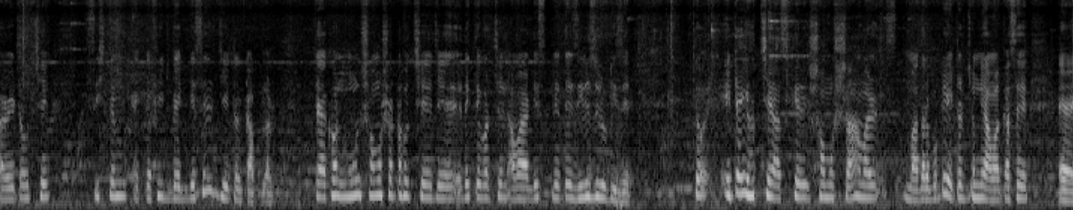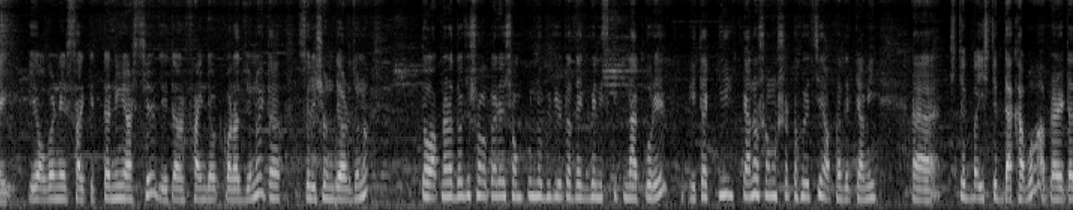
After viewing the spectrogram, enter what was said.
আর এটা হচ্ছে সিস্টেম একটা ফিডব্যাক গেছে যেটার কাপলার। তো এখন মূল সমস্যাটা হচ্ছে যে দেখতে পাচ্ছেন আমার ডিসপ্লেতে জিরো জিরো ডিজেট তো এটাই হচ্ছে আজকের সমস্যা আমার মাদার মাদারবোর্ডে এটার জন্য আমার কাছে এই, এই ওভেনের সার্কিটটা নিয়ে আসছে যে এটা ফাইন্ড আউট করার জন্য এটা সলিউশন দেওয়ার জন্য। তো আপনারা ধৈর্য সহকারে সম্পূর্ণ ভিডিওটা দেখবেন স্কিপ না করে। এটা কি, কেন সমস্যাটা হয়েছে আপনাদেরকে আমি স্টেপ বাই স্টেপ দেখাবো। আপনারা এটা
